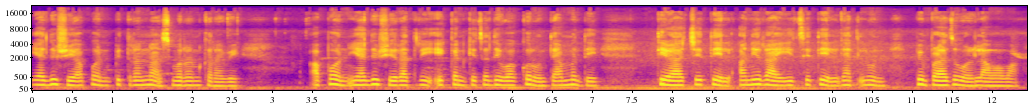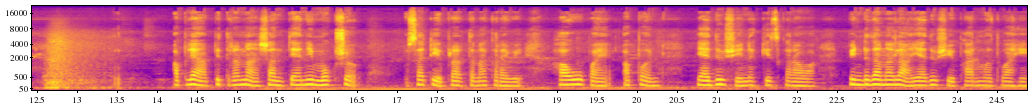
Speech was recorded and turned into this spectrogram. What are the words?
या दिवशी आपण पितरांना स्मरण करावे. आपण या दिवशी रात्री एक कणकेचा देवा करून त्यामध्ये तिळाचे तेल आणि राईचे तेल घालून पिंपळाजवळ लावावा. आपल्या पित्रांना शांती आणि मोक्षसाठी प्रार्थना करावी. हा उपाय आपण या दिवशी नक्कीच करावा. पिंडदानाला या दिवशी फार महत्त्व आहे.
